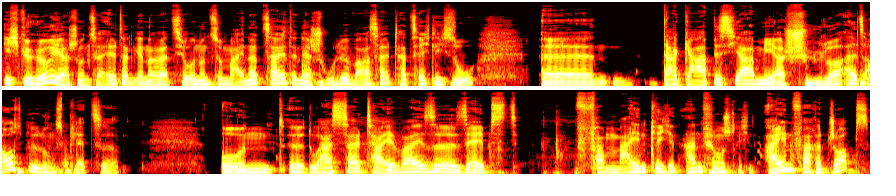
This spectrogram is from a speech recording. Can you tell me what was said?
ich gehöre ja schon zur Elterngeneration und zu meiner Zeit in der Schule war es halt tatsächlich so, äh, da gab es ja mehr Schüler als Ausbildungsplätze. Und äh, du hast halt teilweise selbst vermeintlich in Anführungsstrichen einfache Jobs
